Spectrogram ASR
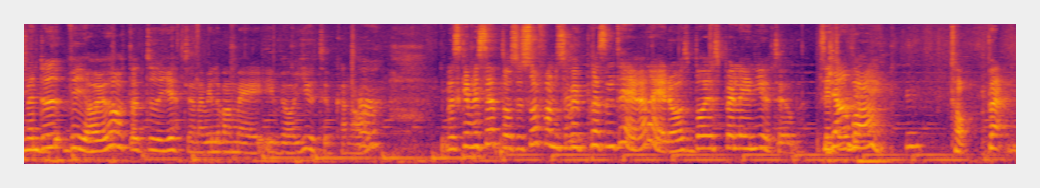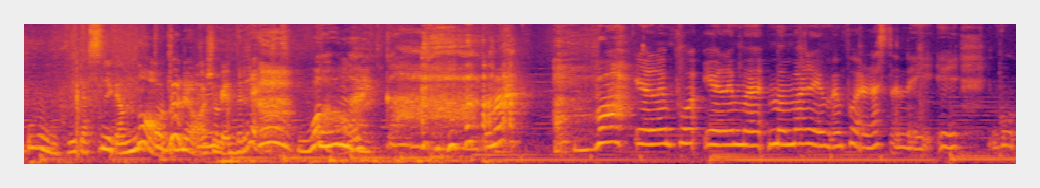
Men du, vi har ju hört att du jättegärna ville vara med i vår YouTube-kanal. Men ska vi sätta oss i soffan så vi presenterar dig då och börja spela in YouTube? Sitter Ja, du bra? Toppen! Oh, vilka snygga naglar du har såg jag direkt. Wow! Va? Jag är på, är med, mamma med på resten i, i, igår.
